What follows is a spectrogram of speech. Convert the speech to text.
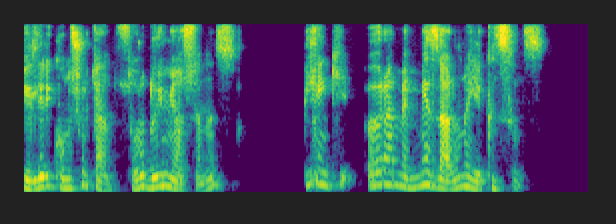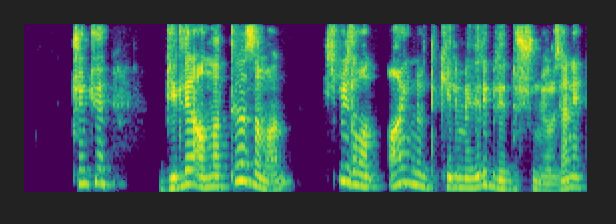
birileri konuşurken soru duymuyorsanız bilin ki öğrenme mezarlığına yakınsınız. Çünkü birileri anlattığı zaman hiçbir zaman aynı kelimeleri bile düşünmüyoruz. Yani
